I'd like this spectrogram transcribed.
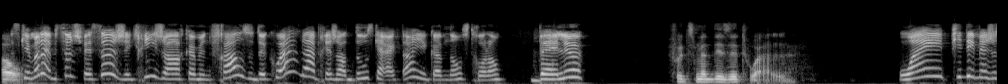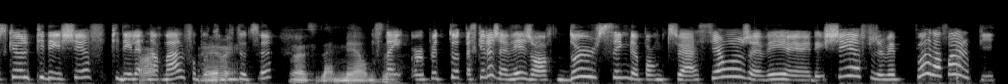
Parce oh. que moi, d'habitude, je fais ça, j'écris genre comme une phrase ou de quoi, là, après genre 12 caractères, il est comme non, c'est trop long. Ben là. Faut que tu mettes des étoiles. Ouais, puis des majuscules, puis des chiffres, puis des lettres normales, faut pas oublier tout ça. Ouais, c'est de la merde. C'est un peu de tout. Parce que là, j'avais genre deux signes de ponctuation, j'avais euh, des chiffres, j'avais plein d'affaires, puis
